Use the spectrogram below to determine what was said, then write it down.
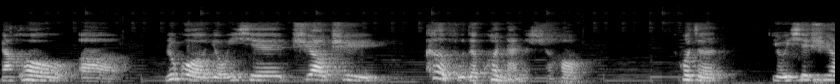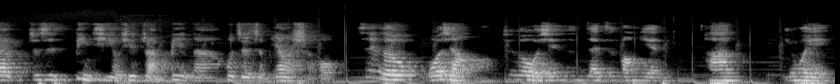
然后呃，如果有一些需要去克服的困难的时候，或者有一些需要就是病情有些转变啊，或者怎么样的时候，这个我想就是我先生在这方面，他因为。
